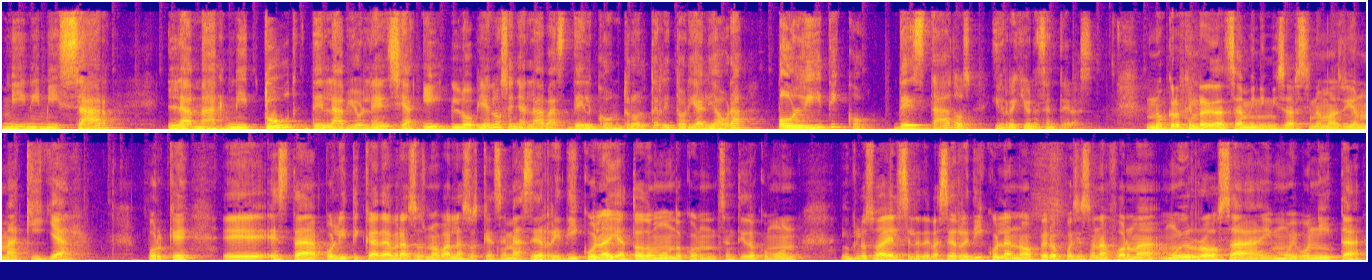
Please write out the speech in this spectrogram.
minimizar la magnitud de la violencia y, lo bien lo señalabas, del control territorial y ahora político de estados y regiones enteras. No creo que en realidad sea minimizar, sino más bien maquillar. Porque eh, esta política de abrazos no balazos que se me hace ridícula y a todo mundo con sentido común, incluso a él se le debe hacer ridícula, ¿no? Pero pues es una forma muy rosa y muy bonita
